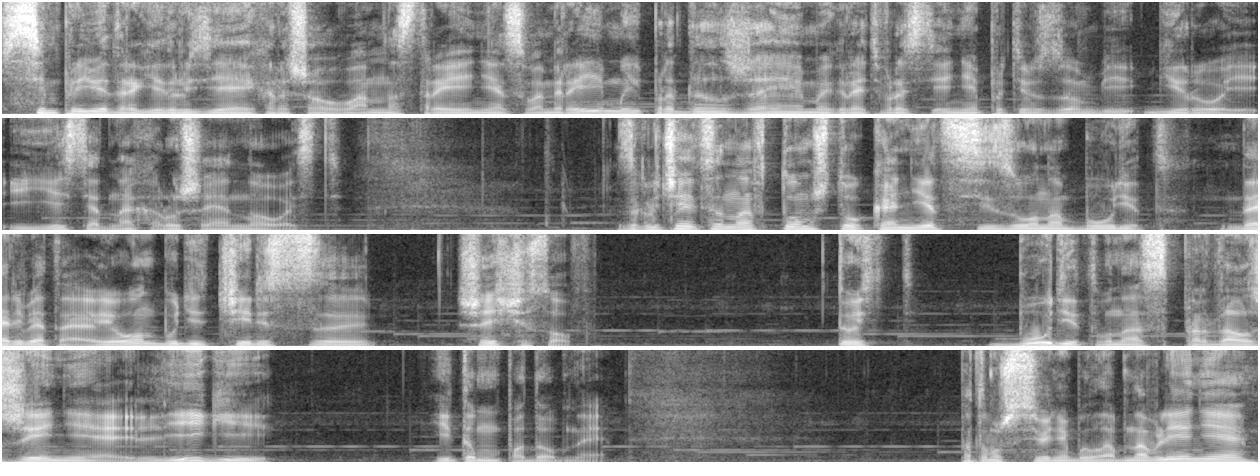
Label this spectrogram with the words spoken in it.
Всем привет, дорогие друзья, и хорошо вам настроение. С вами Рэй, мы продолжаем играть в растения против зомби-героя. И есть одна хорошая новость. Заключается она в том, что конец сезона будет. Да, ребята, и он будет через 6 э, часов. То есть будет у нас продолжение лиги и тому подобное. Потому что сегодня было обновление,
